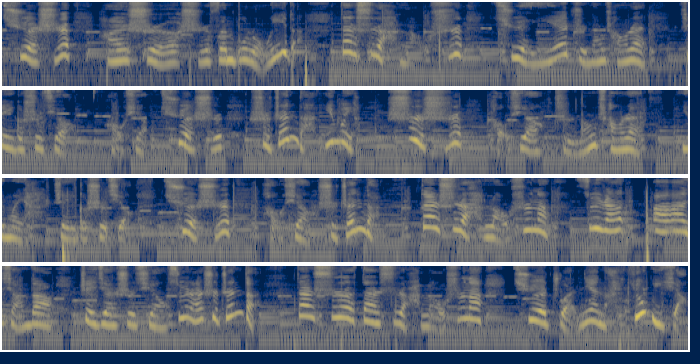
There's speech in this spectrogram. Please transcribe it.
确实还是十分不容易的。但是啊，老师却也只能承认这个事情。好像确实是真的，因为呀，事实好像只能承认，因为呀，这个事情确实好像是真的。但是啊，老师呢，虽然暗暗想到这件事情虽然是真的，但是但是啊，老师呢却转念呢又一想，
